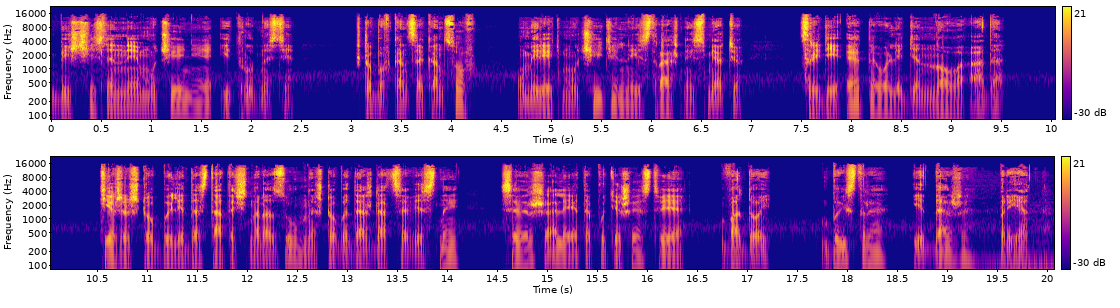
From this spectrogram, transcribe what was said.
бесчисленные мучения и трудности, чтобы в конце концов умереть мучительной и страшной смертью – среди этого ледяного ада. Те же, что были достаточно разумны, чтобы дождаться весны, совершали это путешествие водой, быстро и даже приятно.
